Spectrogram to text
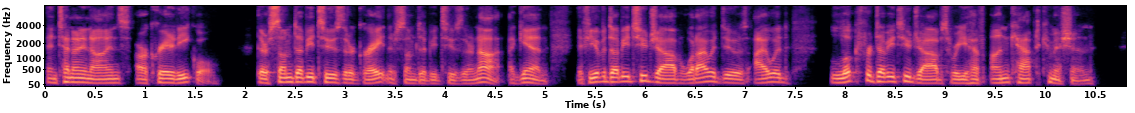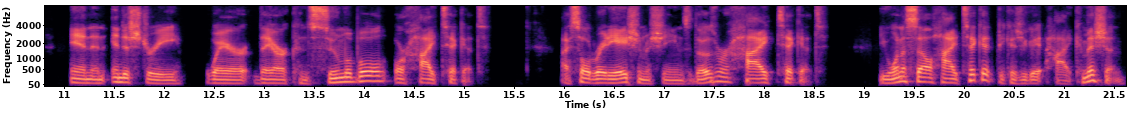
and 1099s are created equal. There's some W 2s that are great, and there's some W 2s that are not. Again, if you have a W 2 job, what I would do is I would look for W 2 jobs where you have uncapped commission in an industry where they are consumable or high ticket. I sold radiation machines. Those were high ticket. You want to sell high ticket because you get high commission.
